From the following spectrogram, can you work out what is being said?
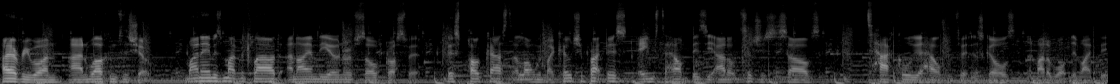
Hi, everyone, and welcome to the show. My name is Mike McLeod, and I am the owner of Solve CrossFit. This podcast, along with my coaching practice, aims to help busy adults such as yourselves tackle your health and fitness goals, no matter what they might be.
